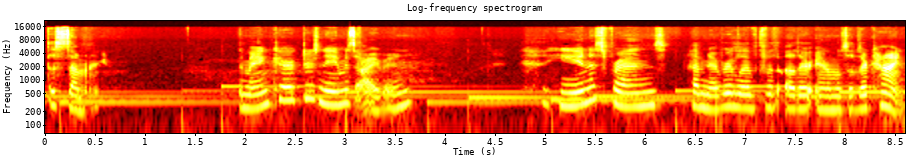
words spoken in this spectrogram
the summary. The main character's name is Ivan. He and his friends have never lived with other animals of their kind.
